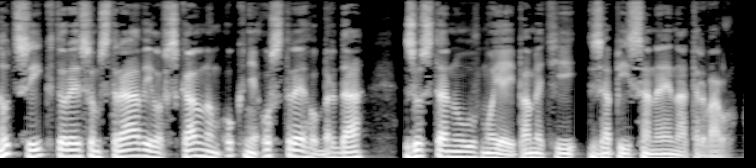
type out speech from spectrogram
Noci, ktoré som strávil v skalnom okne ostrého brda, zostanú v mojej pamäti zapísané natrvalo.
